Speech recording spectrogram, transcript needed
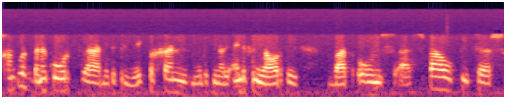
gaan ook binnekort uh, met 'n projek begin net ek na die einde van die jaar toe wat ons uh, speltoetsers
